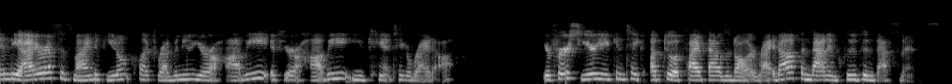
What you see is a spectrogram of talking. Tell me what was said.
in the IRS's mind, if you don't collect revenue, you're a hobby. If you're a hobby, you can't take a write off. Your first year, you can take up to a $5,000 write off, and that includes investments.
